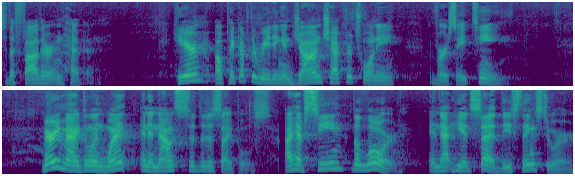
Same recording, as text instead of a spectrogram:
to the Father in heaven. Here, I'll pick up the reading in John chapter 20, verse 18. Mary Magdalene went and announced to the disciples, I have seen the Lord, and that he had said these things to her.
